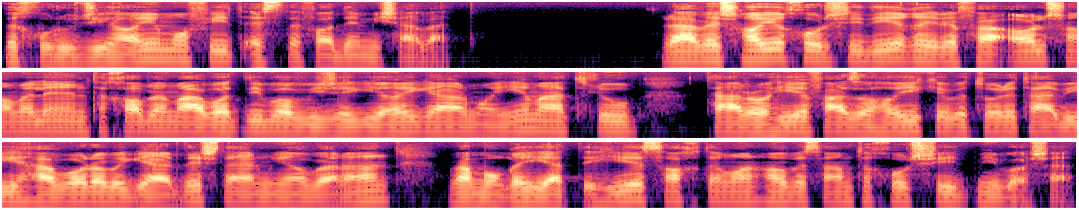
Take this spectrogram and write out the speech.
به خروجی های مفید استفاده می شود. روش های خورشیدی غیرفعال شامل انتخاب موادی با ویژگی های گرمایی مطلوب، طراحی فضاهایی که به طور طبیعی هوا را به گردش در میآورند و موقعیت دهی ساختمان ها به سمت خورشید می باشد.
